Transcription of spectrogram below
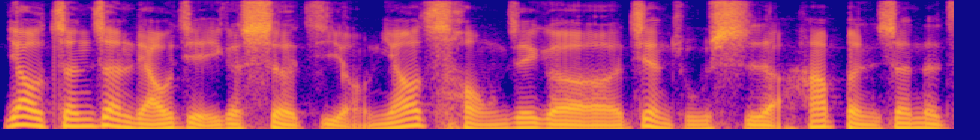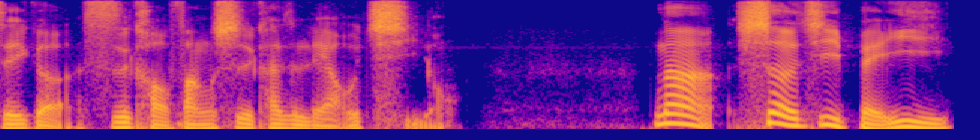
要真正了解一个设计哦，你要从这个建筑师啊，他本身的这个思考方式开始聊起哦。那设计北艺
